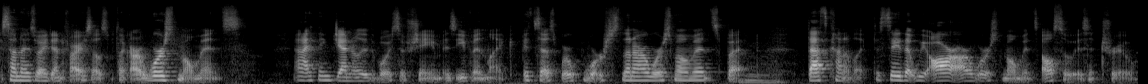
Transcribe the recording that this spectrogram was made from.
sometimes we identify ourselves with like our worst moments. And I think generally the voice of shame is even like it says we're worse than our worst moments, but mm. that's kind of like to say that we are our worst moments also isn't true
